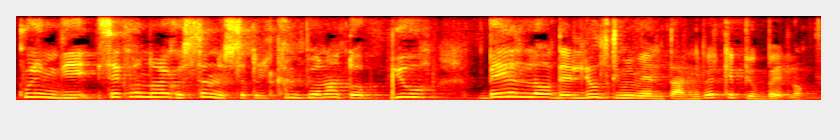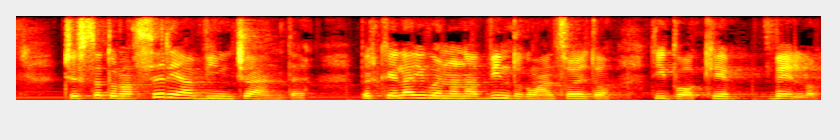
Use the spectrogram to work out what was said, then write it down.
quindi secondo me quest'anno è stato il campionato più bello degli ultimi vent'anni. Perché più bello? C'è stata una serie A vincente, perché la Juve non ha vinto come al solito, tipo che bello,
